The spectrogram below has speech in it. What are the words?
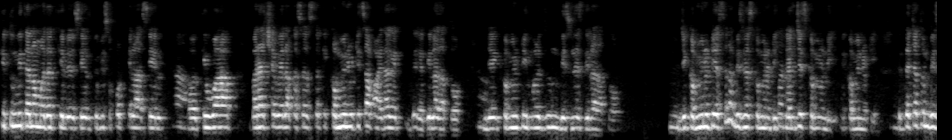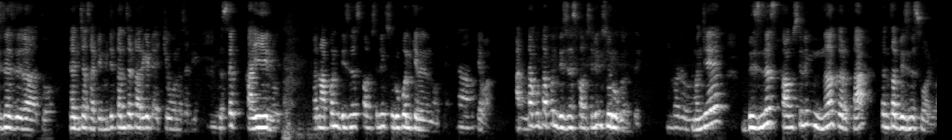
की तुम्ही त्यांना मदत केली असेल तुम्ही सपोर्ट केला असेल हा. अ, किंवा बऱ्याचशा वेळेला कसं असतं की कम्युनिटीचा फायदा घेत- दिला जातो. म्हणजे कम्युनिटी मधून बिझनेस दिला जातो. जी कम्युनिटी असते ना बिझनेस कम्युनिटी. त्यांचीच कम्युनिटी कम्युनिटी तर त्याच्यातून बिझनेस दिला जातो त्यांच्यासाठी म्हणजे त्यांचं टार्गेट अचीव्ह होण्यासाठी. तसं काहीही नव्हतं कारण आपण बिझनेस काउन्सिलिंग सुरू पण केलेलं नव्हतं. तेव्हा आता कुठं आपण बिझनेस काउन्सिलिंग सुरू करतोय म्हणजे बिझनेस काउन्सिलिंग न करता त्यांचा बिझनेस वाढला.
